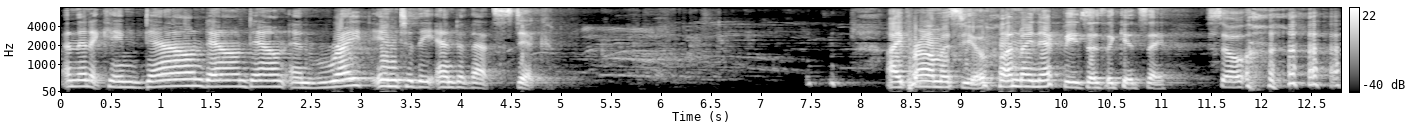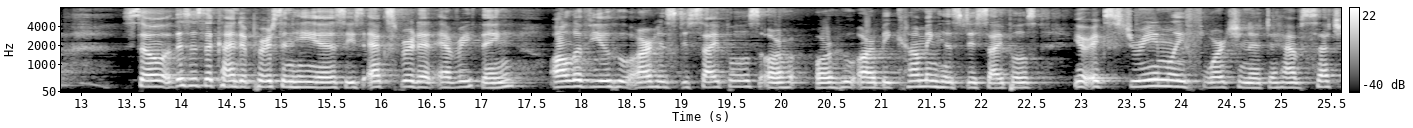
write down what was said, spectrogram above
And then it came down, down, down, and right into the end of that stick. I promise you, on my neck beads, as the kids say. So, so this is the kind of person he is. He's expert at everything all of you who are his disciples or, or who are becoming his disciples, you're extremely fortunate to have such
